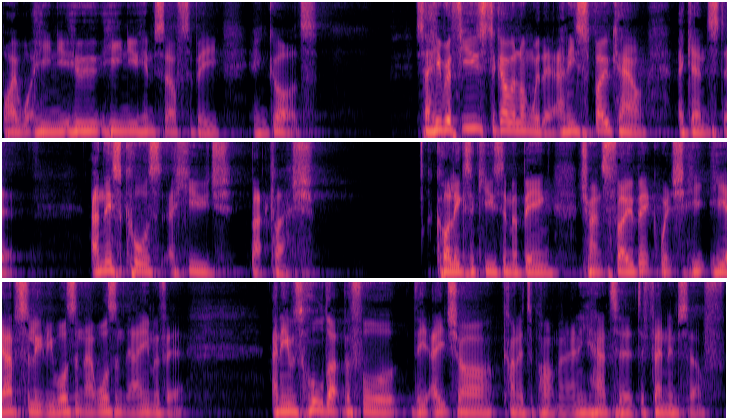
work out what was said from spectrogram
by what he knew, who he knew himself to be in God. So he refused to go along with it and he spoke out against it. And this caused a huge backlash. Colleagues accused him of being transphobic, which he, he absolutely wasn't. That wasn't the aim of it. And he was hauled up before the HR kind of department and he had to defend himself.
